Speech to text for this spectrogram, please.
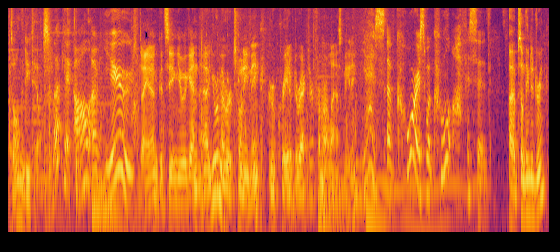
It's all in the details. Look at all of you. Diane, good seeing you again. Uh, you remember Tony Mink, Group Creative Director from our last meeting? Yes, of course. What cool offices. Uh, something to drink?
